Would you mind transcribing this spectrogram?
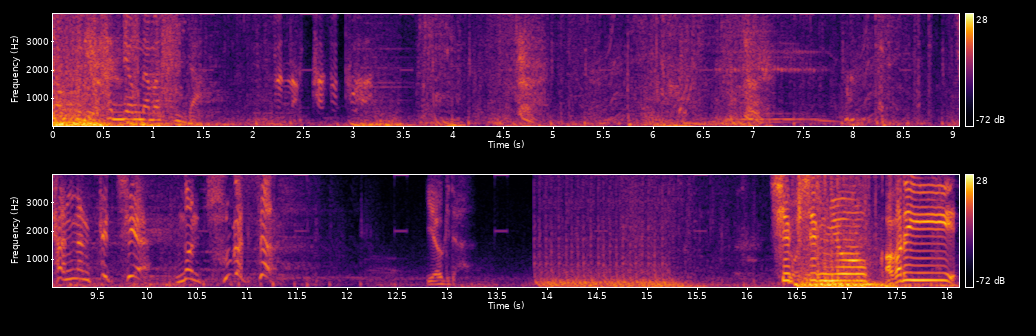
적군이 한 명 남았습니다. 장난 끝이야. 넌 죽었어. 여기다. 10, 16 아가리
